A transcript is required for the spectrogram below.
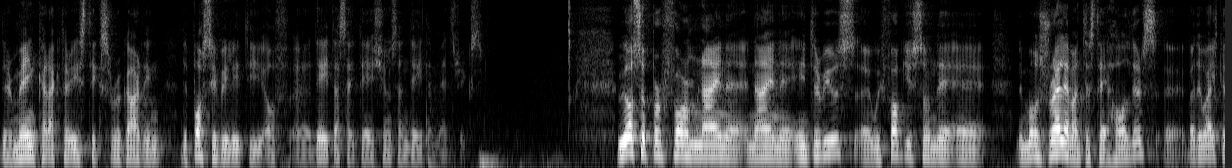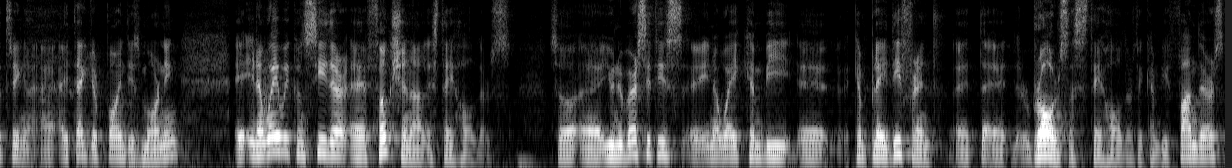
their main characteristics regarding the possibility of data citations and data metrics. We also performed nine, uh, nine uh, interviews. Uh, we focused on the, the most relevant stakeholders. by the way, Katrina, I, I, take your point this morning. In a way, we consider functional stakeholders. So uh, universities, uh, in a way, can be uh, can play different roles as stakeholders. They can be funders.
